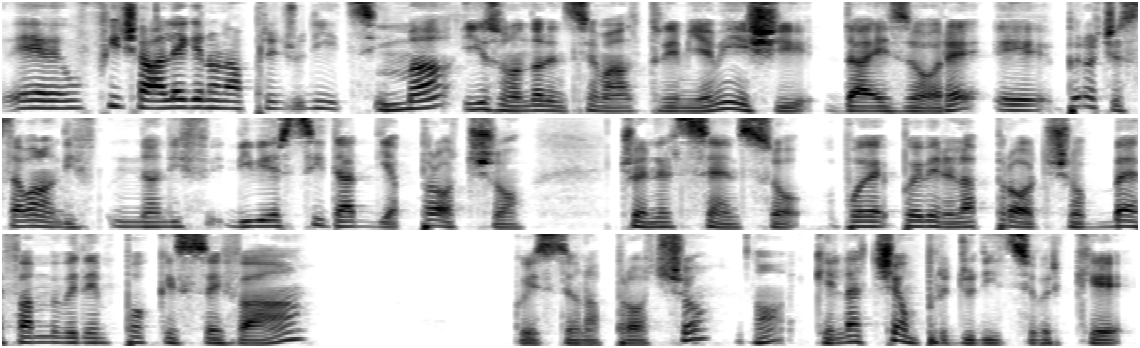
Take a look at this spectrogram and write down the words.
è, ufficiale che non ha pregiudizi. Ma io sono andato insieme a altri miei amici da Esore, e però c'è stata una, dif- una dif- diversità di approccio. Cioè, nel senso, puoi, puoi avere l'approccio, beh, fammi vedere un po' che sai fa. Questo è un approccio, no? Che là c'è un pregiudizio perché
